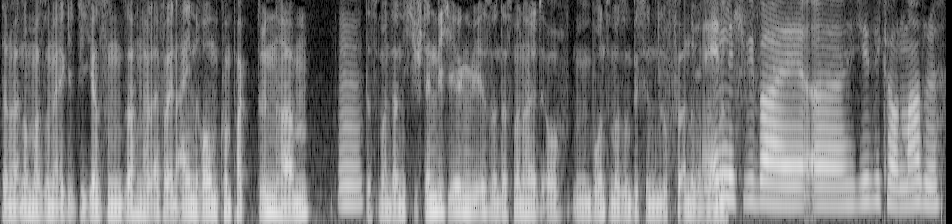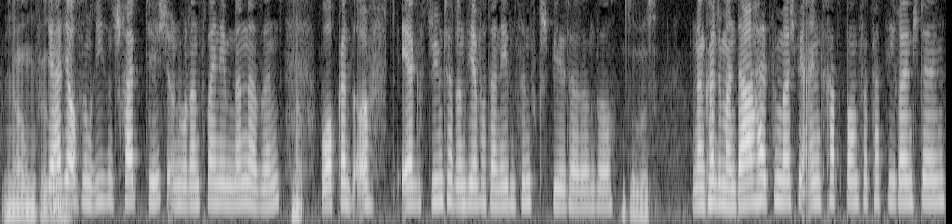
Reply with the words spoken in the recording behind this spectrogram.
Dann halt nochmal so eine Ecke, die ganzen Sachen halt einfach in einen Raum kompakt drin haben, Hm. dass man da nicht ständig irgendwie ist und dass man halt auch im Wohnzimmer so ein bisschen Luft für andere Sachen Ähnlich wie bei äh, Jessica und Marcel. hat. Ja, ungefähr Der so. hat ja auch so einen riesen Schreibtisch und wo dann zwei nebeneinander sind, Ja. wo auch ganz oft er gestreamt hat und sie einfach daneben Sims gespielt hat und so. sowas. Und dann könnte man da halt zum Beispiel einen Kratzbaum für Katzi reinstellen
